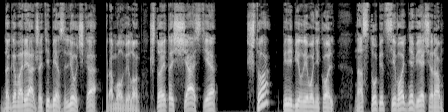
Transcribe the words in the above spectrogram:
«Да говорят же тебе, злючка!» — промолвил он, — «что это счастье!» «Что?» перебил его Николь. «Наступит сегодня вечером.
